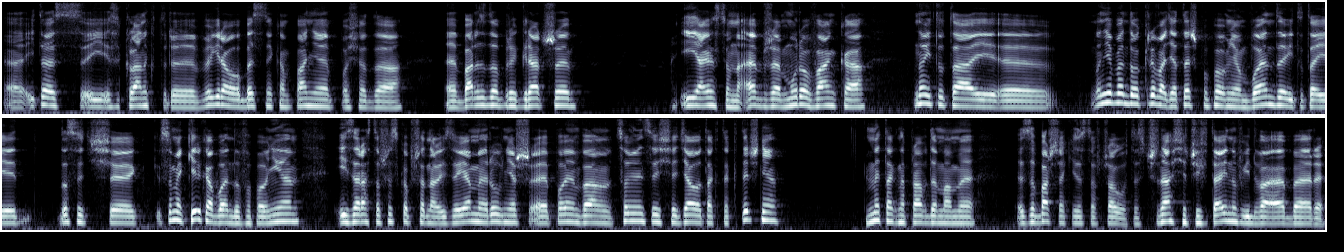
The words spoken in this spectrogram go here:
e, i to jest, jest klan, który wygrał obecnie kampanię, posiada e, bardzo dobrych graczy i ja jestem na Ebrze, murowanka, no i tutaj, e, no nie będę ukrywać, ja też popełniam błędy i tutaj dosyć, e, w sumie kilka błędów popełniłem i zaraz to wszystko przeanalizujemy. Również e, powiem wam, co więcej się działo tak taktycznie. My tak naprawdę mamy, zobaczcie jaki zestaw czołgów, to jest 13 chieftainów i 2 EBR.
